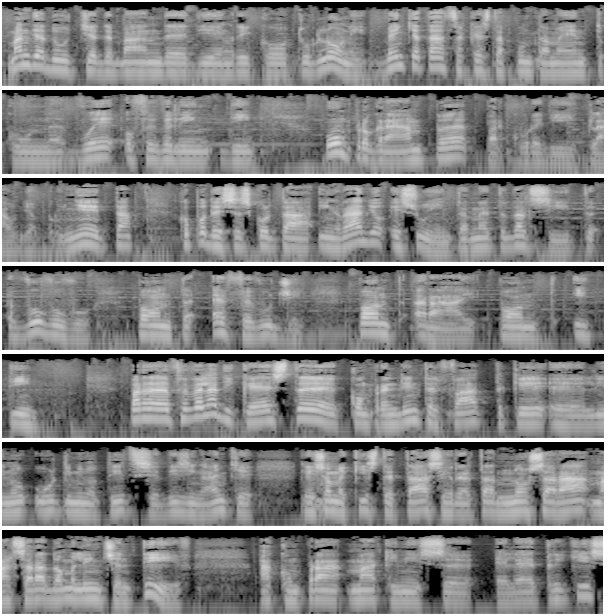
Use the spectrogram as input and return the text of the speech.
Mandi a ducce de bande di Enrico Turloni, ben chiatazza questo appuntamento con Vue o Fevelin di un programma per cure di Claudia Brugnetta che potesse ascoltare in radio e su internet dal sito www.fvg.rai.it. Per fevelà di queste, comprendente il fatto che eh, le ultime notizie dicono anche che insomma chi ste tasse in realtà non sarà, ma sarà come l'incentivo a comprare macchine elettriche,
